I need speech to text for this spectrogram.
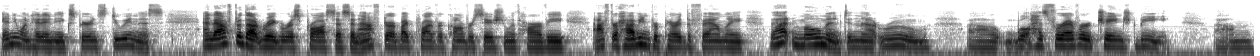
anyone had any experience doing this. And after that rigorous process, and after my private conversation with Harvey, after having prepared the family, that moment in that room uh, will, has forever changed me. Um,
